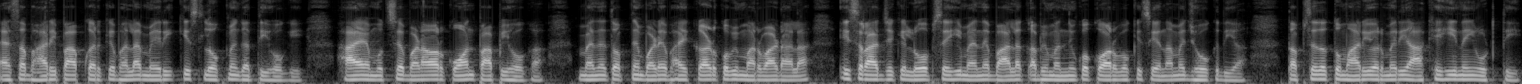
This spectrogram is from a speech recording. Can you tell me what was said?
ऐसा भारी पाप करके भला मेरी किस लोक में गति होगी? हाय, मुझसे बड़ा और कौन पापी होगा? मैंने तो अपने बड़े भाई कर्ण को भी मरवा डाला। इस राज्य के लोभ से ही मैंने बालक अभिमन्यु को कौरवों की सेना में झोंक दिया। तब से तो तुम्हारी और मेरी आँखें ही नहीं उठती।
